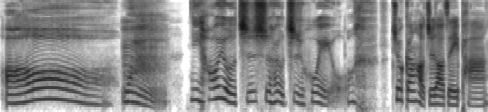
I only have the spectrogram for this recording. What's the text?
哦，哇，嗯，你好有知识，好有智慧哦。就刚好知道这一趴。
